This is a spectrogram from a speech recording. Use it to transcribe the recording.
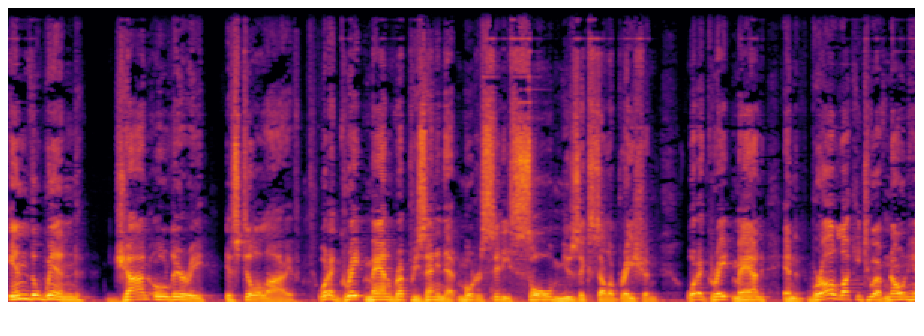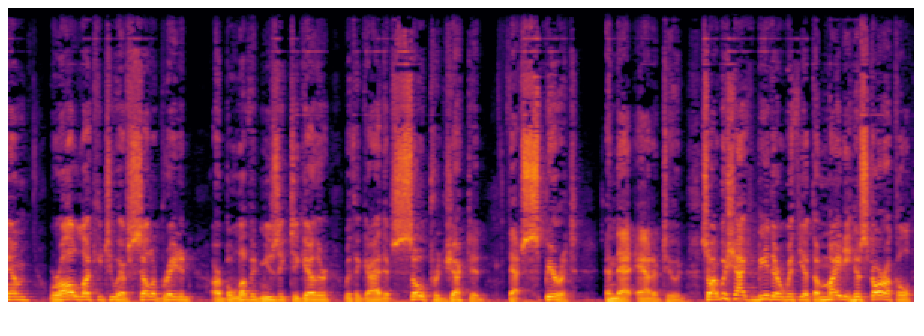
In the wind, John O'Leary is still alive. What a great man representing that Motor City soul music celebration. What a great man. And we're all lucky to have known him. We're all lucky to have celebrated our beloved music together with a guy that so projected that spirit and that attitude. So I wish I could be there with you at the mighty historical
